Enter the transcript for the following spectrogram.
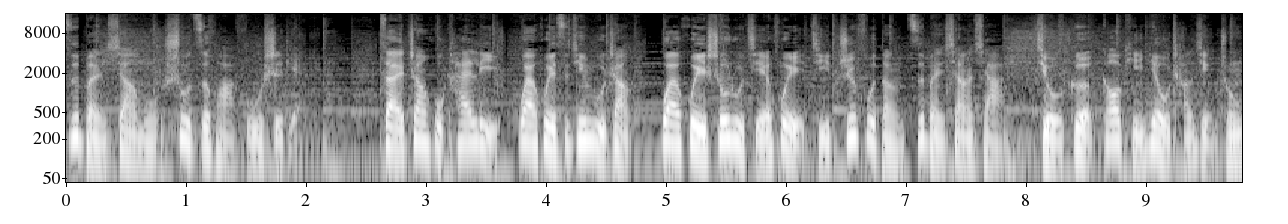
资本项目数字化服务试点，在账户开立、外汇资金入账、外汇收入结汇及支付等资本项下九个高频业务场景中，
